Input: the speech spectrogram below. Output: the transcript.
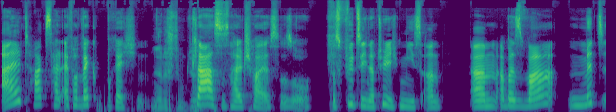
Alltags halt einfach wegbrechen. Ja, das stimmt. ja. Klar, es ist halt scheiße so. Das fühlt sich natürlich mies an. Ähm, aber es war mit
